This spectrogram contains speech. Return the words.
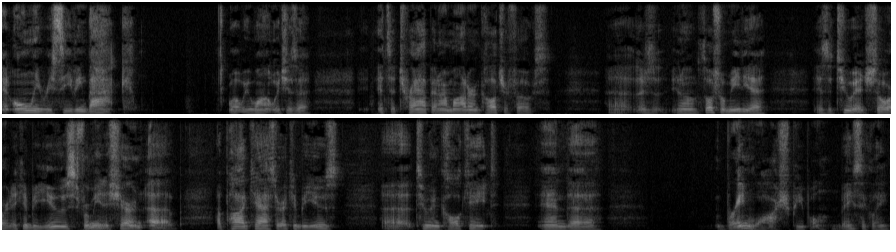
and only receiving back what we want, which is a it's a trap in our modern culture, folks. Uh, there's you know social media is a two-edged sword. It can be used for me to share an, uh, a podcast, or it can be used uh, to inculcate and uh, brainwash people, basically.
